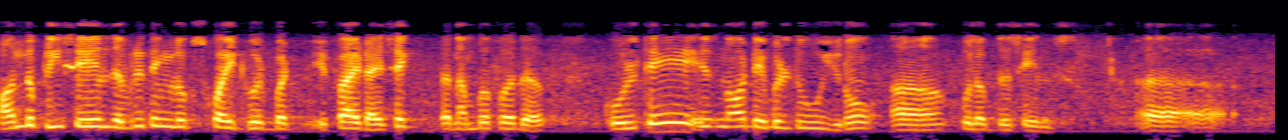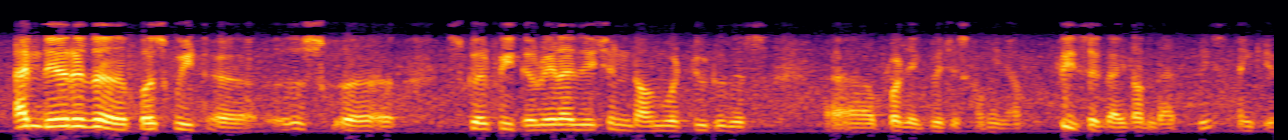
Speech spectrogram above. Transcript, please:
on the pre-sales, everything looks quite good, but if I dissect the number further, Kolte is not able to, you know, uh, pull up the sales. Uh, and there is a per square, uh, uh, square feet realization downward due to this. uh, project which is coming up. Please uh, guide on that, please. Thank you.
